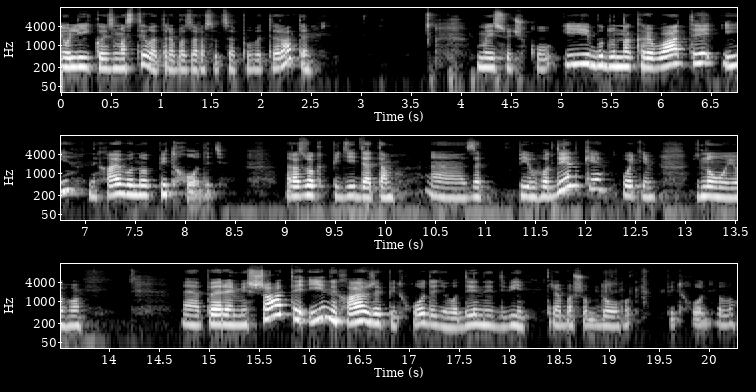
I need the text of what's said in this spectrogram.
олійкою змастила, треба зараз оце повитирати мисочку. І буду накривати, і нехай воно підходить. Разок підійде там е, за півгодинки, потім знову його е, перемішати, і нехай вже підходить години-дві. Треба, щоб довго підходило.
